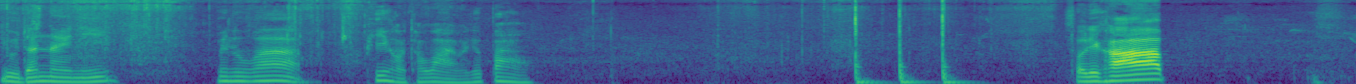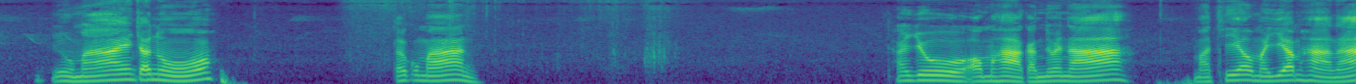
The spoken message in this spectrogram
อยู่ด้านในนี้ ไม่รู้ว่าพี่เขาถวายไว้หรือเปล่า สวัสดีครับ อยู่ไหมเจ้าหนู จ้ากุมารถ้าอยู่ออกมาหากันด้วยนะ มาเที่ยวมาเยี่ยมหานะ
